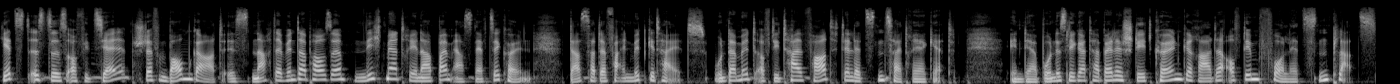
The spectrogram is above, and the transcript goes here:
Jetzt ist es offiziell, Steffen Baumgart ist nach der Winterpause nicht mehr Trainer beim 1. FC Köln. Das hat der Verein mitgeteilt und damit auf die Talfahrt der letzten Zeit reagiert. In der Bundesliga-Tabelle steht Köln gerade auf dem vorletzten Platz.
